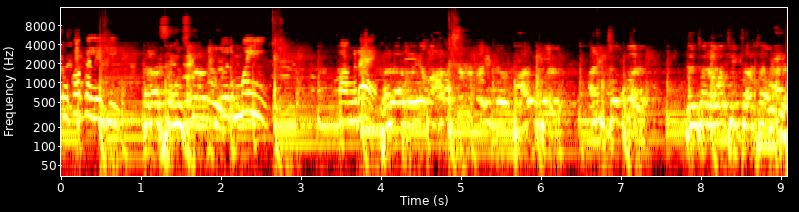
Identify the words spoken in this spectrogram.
सुका कलेजी सुरमई बांगडा आहे घराकडे या महाराष्ट्रात नाही तर भारतभर आणि जगभर त्यांच्या नावाची चर्चा होते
